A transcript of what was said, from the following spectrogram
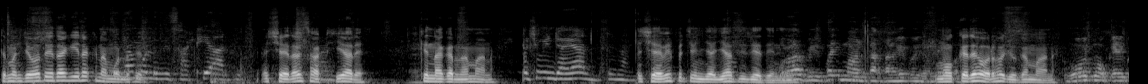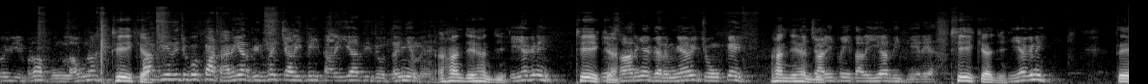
ਤੇ ਮਨਜੋਤ ਇਹਦਾ ਕੀ ਰੱਖਣਾ ਮੁੱਲ ਫਿਰ? ਮੁੱਲ ਵੀ 60000 ਦੀ। ਅੱਛਾ ਇਹਦਾ 60000 ਹੈ। ਕਿੰਨਾ ਕਰਨਾ ਮਨ? 55000 ਦੇ ਨਾਲ ਅੱਛਾ ਇਹ ਵੀ 55000 ਦੀ ਦੇ ਦੇਣੀ ਉਹਦਾ ਹੈ ਵੀਰ ਭਾਈ ਮਾਨ ਕਰ ਦਾਂਗੇ ਕੋਈ ਗੱਲ ਨੀ। ਮੌਕੇ ਤੇ ਹੋਰ ਹੋ ਜਾਊਗਾ ਮਨ। ਹੋਰ ਮੌਕੇ ਤੇ ਕੋਈ ਵੀਰ ਭਰਾ ਫੋਨ ਲਾਊ ਨਾ। ਠੀਕ ਹੈ ਬਾਕੀ ਇਹਦੇ ਚ ਕੋਈ ਘਾਟਾ ਨਹੀਂ ਯਾਰ ਵੀਰ ਭਾਈ 40 45000 ਦੀ ਤੇ ਉਦਾਂ ਹੀ ਆ ਮੈਂ। ਹਾਂਜੀ ਹਾਂਜੀ। ਠੀਕ ਹੈ ਕਿ ਨਹੀਂ? ਠੀਕ ਇਹ ਹੈ ਸਾਰੀਆਂ ਗਰਮੀਆਂ ਵੀ ਚੁੰਕ ਕੇ ਹਾਂਜੀ ਹਾਂਜੀ। 40 45000 ਦੀ ਫੇਰ ਆ। ਠੀਕ ਹੈ ਜੀ। ਠੀਕ ਹੈ ਕਿ ਨਹੀਂ? ਤੇ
